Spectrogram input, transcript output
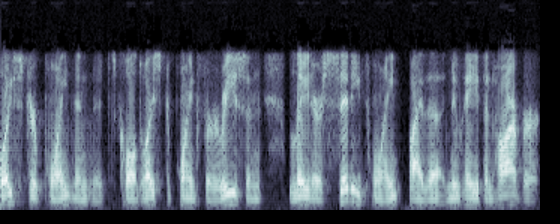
Oyster Point, and it's called Oyster Point for a reason, later City Point by the New Haven Harbor.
